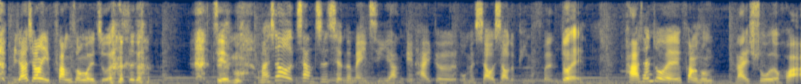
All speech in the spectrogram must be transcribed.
比较希望以放松为主的 这个节目，我们还是要像之前的每一期一样，给他一个我们小小的评分。对，爬山作为放松来说的话，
